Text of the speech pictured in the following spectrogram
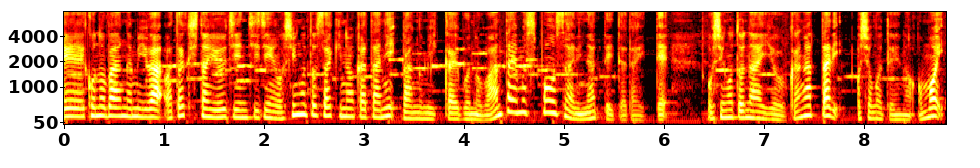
えー、この番組は私の友人知人お仕事先の方に番組1回分のワンタイムスポンサーになっていただいてお仕事内容を伺ったりお仕事への思い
